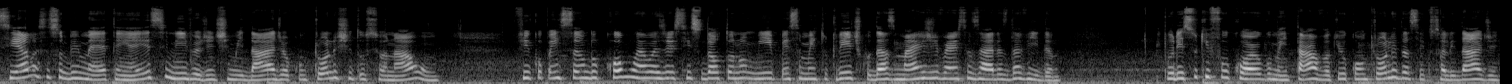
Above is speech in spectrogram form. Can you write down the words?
Se elas se submetem a esse nível de intimidade, ao controle institucional, fico pensando como é o exercício da autonomia e pensamento crítico das mais diversas áreas da vida. Por isso que Foucault argumentava que o controle da sexualidade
